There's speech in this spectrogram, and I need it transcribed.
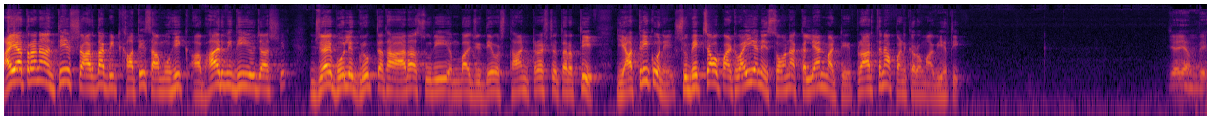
આ યાત્રાના અંતે શારદાપીઠ ખાતે સામૂહિક આભાર વિધિ યોજાશે. જય ભોલે ગ્રુપ તથા આરાસુરી અંબાજી દેવસ્થાન ટ્રસ્ટ તરફથી યાત્રિકોને શુભેચ્છાઓ પાઠવાઈ અને સૌના કલ્યાણ માટે પ્રાર્થના પણ કરવામાં આવી હતી. જય અંબે.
